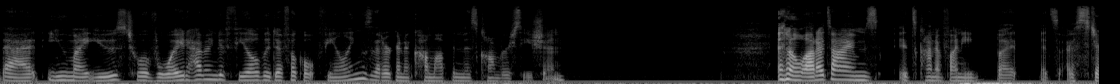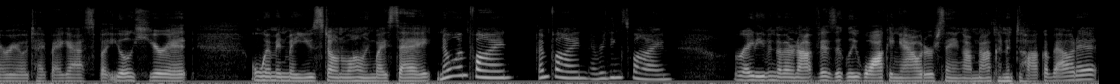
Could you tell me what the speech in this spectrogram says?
that you might use to avoid having to feel the difficult feelings that are going to come up in this conversation. And a lot of times it's kind of funny, but it's a stereotype, I guess, but you'll hear it. Women may use stonewalling by say, "No, I'm fine. I'm fine. Everything's fine." Right, even though they're not physically walking out or saying, "I'm not going to talk about it."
